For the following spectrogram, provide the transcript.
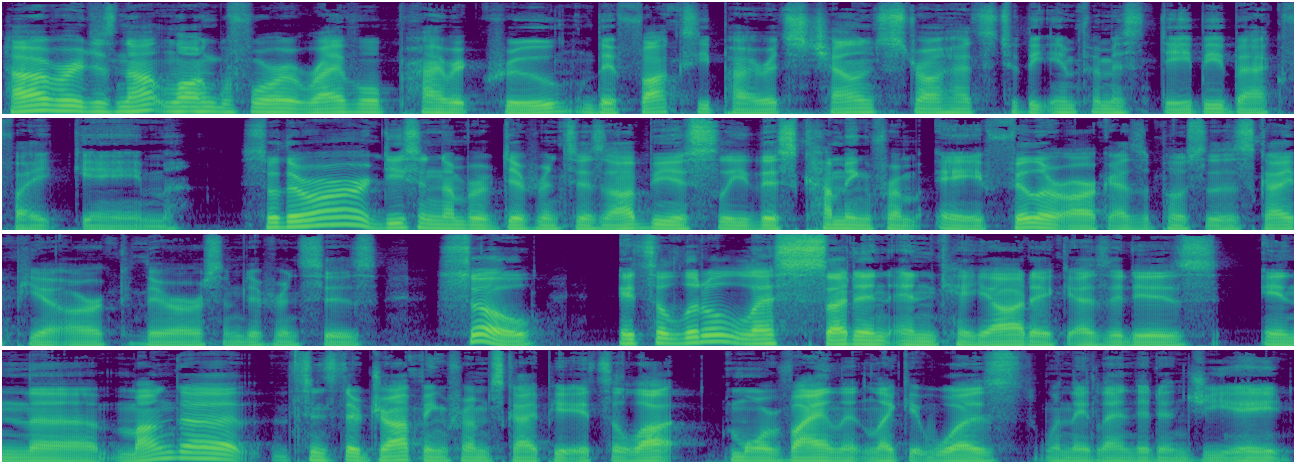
However, it is not long before a rival pirate crew, the Foxy Pirates, challenge the Straw Hats to the infamous Davy Back fight game. So there are a decent number of differences. Obviously, this coming from a filler arc as opposed to the Skypiea arc, there are some differences. So it's a little less sudden and chaotic as it is in the manga. Since they're dropping from Skypiea, it's a lot more violent, like it was when they landed in G8.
